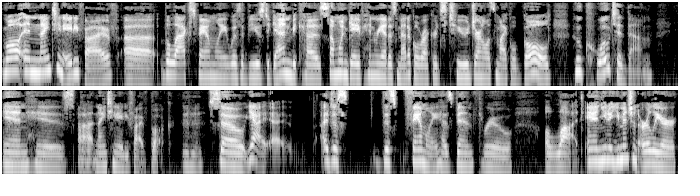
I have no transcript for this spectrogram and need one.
Well, in 1985, uh, the Lacks family was abused again because someone gave Henrietta's medical records to journalist Michael Gold, who quoted them in his uh, 1985 book. Mm-hmm. So, yeah, I- I just this family has been through a lot, and you know, you mentioned earlier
